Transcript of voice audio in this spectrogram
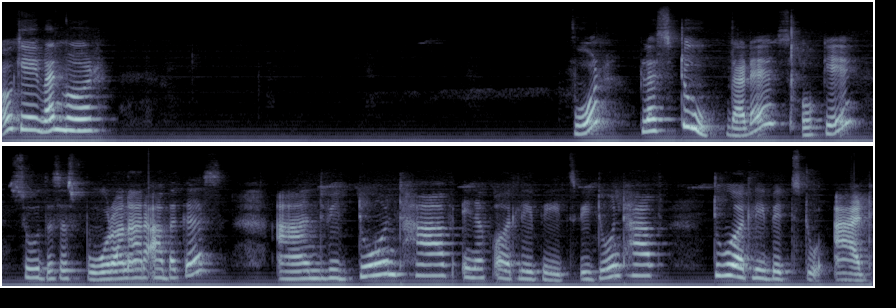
Okay, one more. 4 plus 2 that is okay. So this is 4 on our abacus. And we don't have enough earthly bits. We don't have two earthly bits to add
